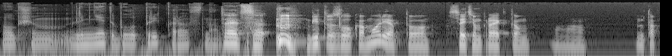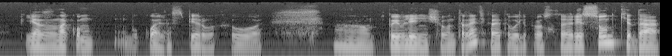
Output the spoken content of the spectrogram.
В общем, для меня это было прекрасно. Касается битвы за то с этим проектом а, ну, там, я знаком буквально с первых его э, появлений еще в интернете, когда это были просто рисунки, да.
